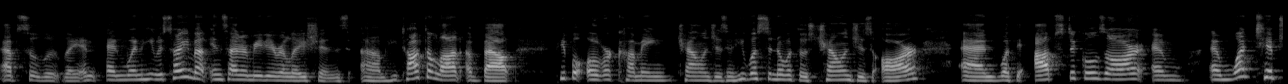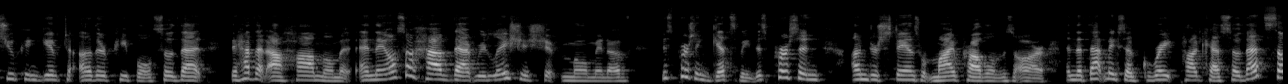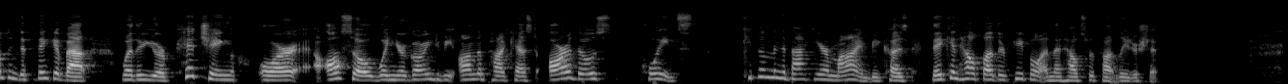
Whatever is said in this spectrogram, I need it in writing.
Absolutely. And and when he was talking about insider media relations, um, he talked a lot about people overcoming challenges, and he wants to know what those challenges are and what the obstacles are, and and what tips you can give to other people so that they have that aha moment, and they also have that relationship moment of this person gets me this person understands what my problems are and that that makes a great podcast so that's something to think about whether you're pitching or also when you're going to be on the podcast are those points keep them in the back of your mind because they can help other people and that helps with thought leadership.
